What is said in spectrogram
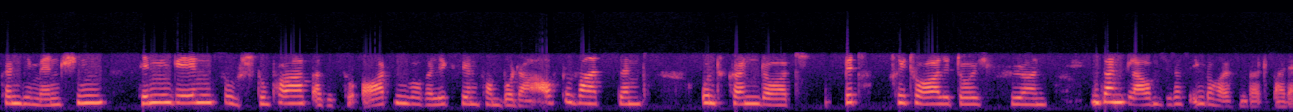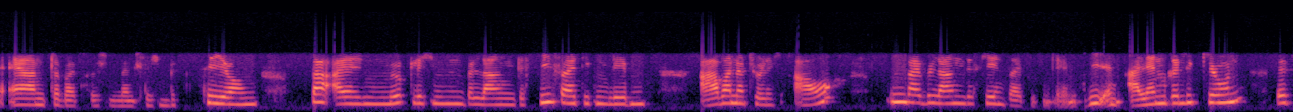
können die Menschen hingehen zu Stupas, also zu Orten, wo Reliquien vom Buddha aufbewahrt sind und können dort Bittrituale durchführen. Und dann glauben sie, dass ihnen geholfen wird bei der Ernte, bei zwischenmenschlichen Beziehungen bei allen möglichen Belangen des diesseitigen Lebens, aber natürlich auch bei Belangen des jenseitigen Lebens. Wie in allen Religionen ist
